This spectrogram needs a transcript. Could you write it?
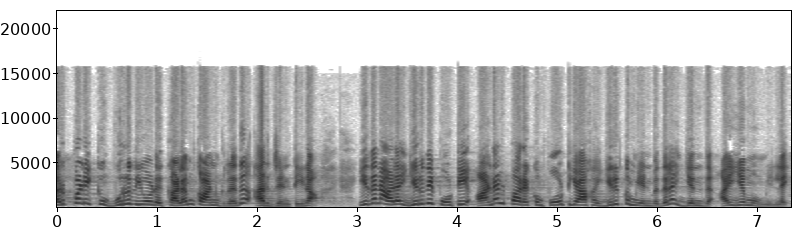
அர்ப்பணிக்கும் உறுதியோடு களம் காண்கிறது அர்ஜென்டினா. இதனால இறுதிப் போட்டி அனல் பறக்கும் போட்டியாக இருக்கும் என்பதில் எந்த ஐயமும் இல்லை.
